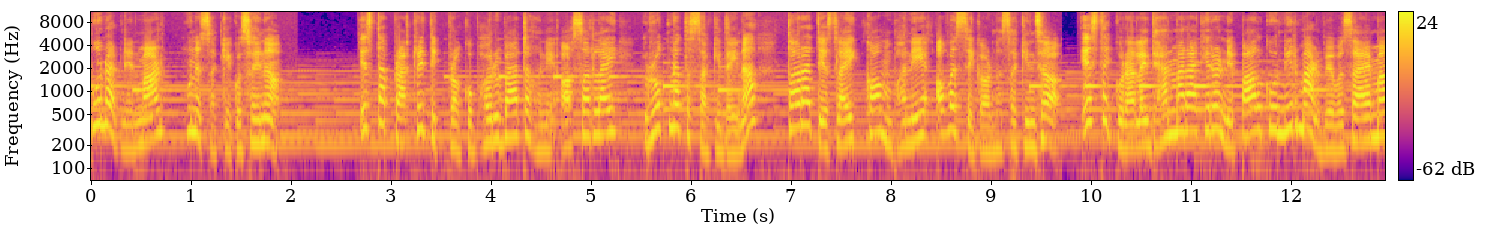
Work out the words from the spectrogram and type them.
पुनर्निर्माण हुन सकेको छैन। यस्ता प्राकृतिक प्रकोपहरूबाट हुने असरलाई रोक्न त सकिँदैन तर त्यसलाई कम भने अवश्य गर्न सकिन्छ। यस्तै कुरालाई ध्यानमा राखेर नेपालको निर्माण व्यवसायमा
